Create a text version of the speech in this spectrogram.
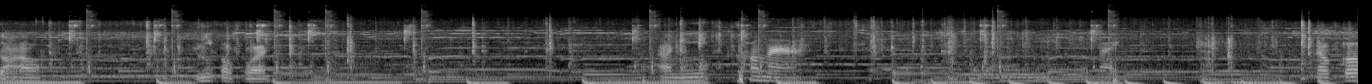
ต้องเอาอันนี้ออกก่อนเอาอันนี้เข้ามาไปแล้วก็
